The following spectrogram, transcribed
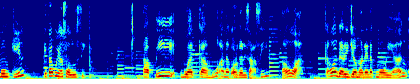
mungkin kita punya solusi. Tapi buat kamu anak organisasi, tau lah, kalau dari zaman nenek moyang,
